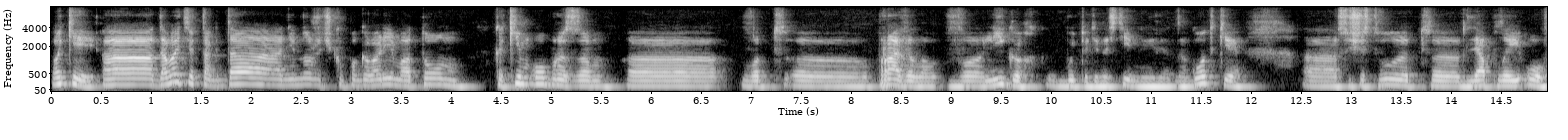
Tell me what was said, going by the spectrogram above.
Окей, а давайте тогда немножечко поговорим о том, каким образом э, вот э, правила в лигах, будь то династийные или одногодки, э, существуют э, для плей-офф,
